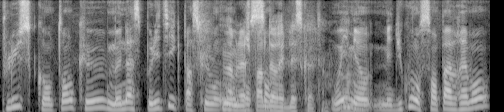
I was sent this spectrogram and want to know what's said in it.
plus qu'en tant que menace politique, parce que on- Non, mais là, on je parle sent- de Ridley Scott. hein. Oui, mais, Vraiment. on- mais du coup, on sent pas vraiment.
